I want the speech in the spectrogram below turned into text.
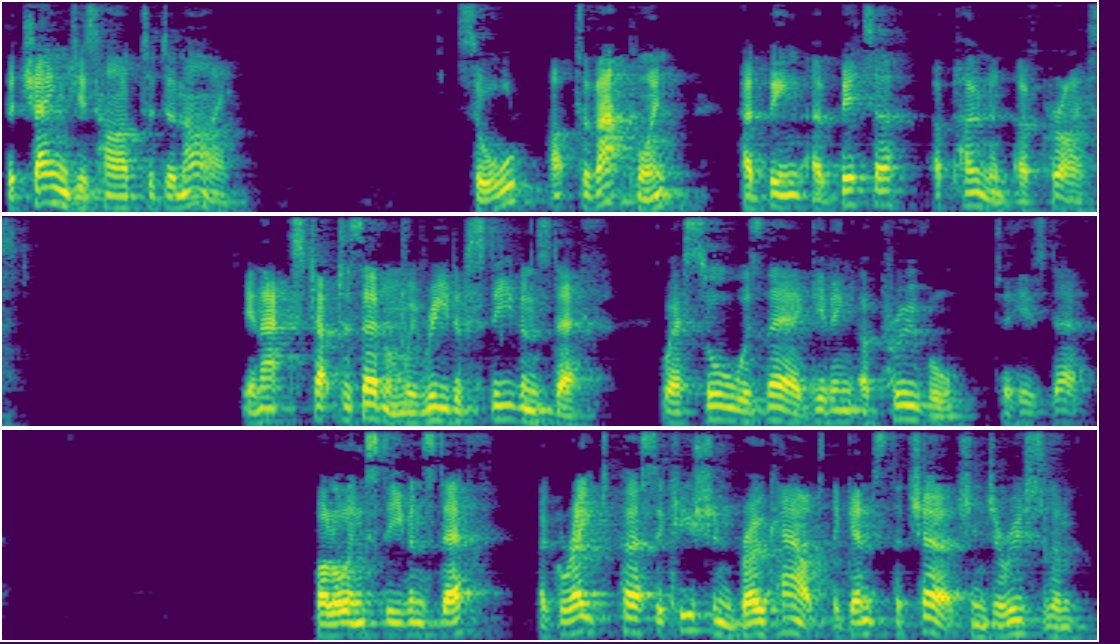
The change is hard to deny. Saul, up to that point, had been a bitter opponent of Christ. In Acts chapter 7, we read of Stephen's death, where Saul was there giving approval to his death. Following Stephen's death, a great persecution broke out against the church in Jerusalem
